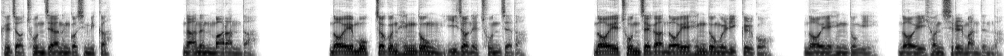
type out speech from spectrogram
그저 존재하는 것입니까? 나는 말한다. 너의 목적은 행동 이전의 존재다. 너의 존재가 너의 행동을 이끌고 너의 행동이 너의 현실을 만든다.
